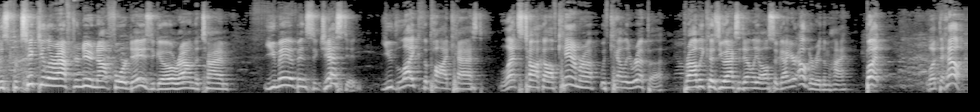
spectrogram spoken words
this particular afternoon, not four days ago, around the time you may have been suggested you'd like the podcast Let's Talk Off Camera with Kelly Ripa, probably because you accidentally also got your algorithm high. But what the hell?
